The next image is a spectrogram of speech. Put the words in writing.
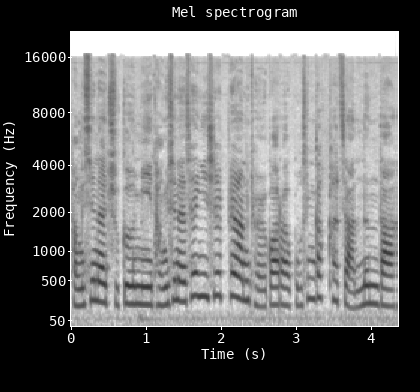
당신의 죽음이 당신의 생이 실패한 결과라고 생각하지 않는다.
